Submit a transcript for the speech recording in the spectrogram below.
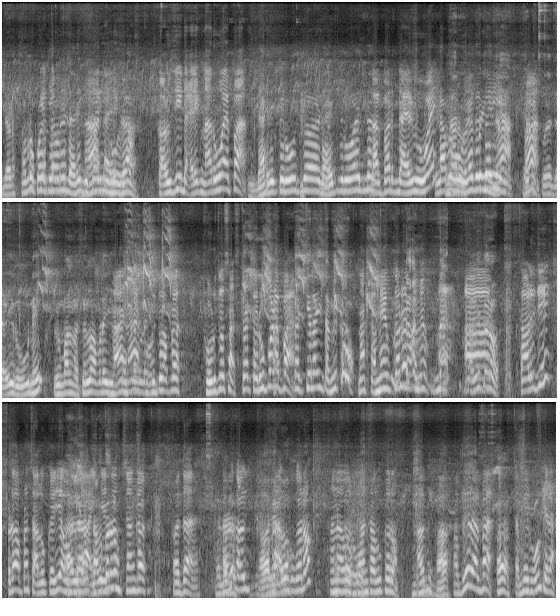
લેડો. આપણે કોઈ કેવું નહીં ડાયરેક્ટ ઉતારી હું રા કાળુજી ડાયરેક્ટ ના રોવાય પા. ડાયરેક્ટ તો રોવું ડાયરેક્ટ રોવાય જ ને. લાલભાઈ ડાયરેક્ટ રોવાય? આપણે ઓરે તો કરી હા. થોડા જઈ રોવું નહીં. રૂમાલ મસેલો આપણે ના ના થોડું તો આપણે થોડું તો શાસ્ત્ર કરવું પડે પા. તો તમે કરો. ના તમે કરો તમે તમે કરો. કાળુજી ચલો આપણે ચાલુ કરીએ હવે બધા આવી. જશે શંકર બધા. હા, હવે કાળુજી હા, આપણે ચાલો. કરો અને હવે રોવાનું ચાલુ કરો. હવે લાલભા તમે રો પેલા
